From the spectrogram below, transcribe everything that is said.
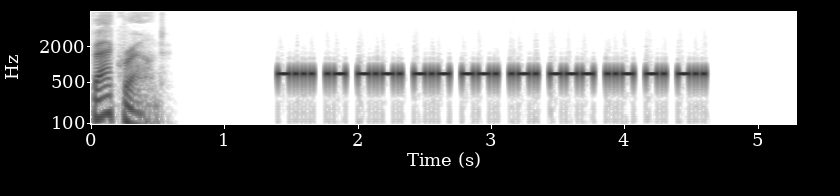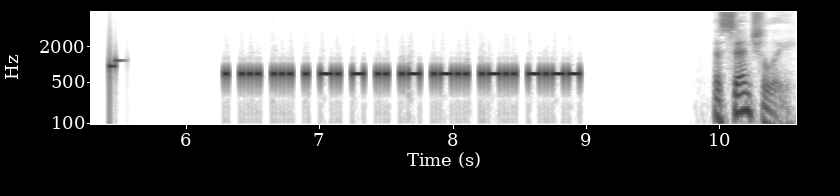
Background. Essentially.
